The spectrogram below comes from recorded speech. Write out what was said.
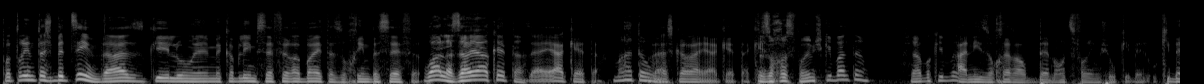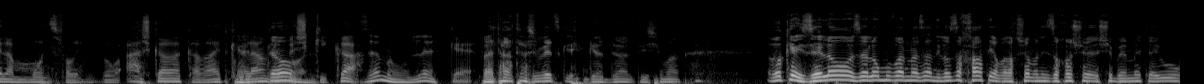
פותרים תשבצים, ואז כאילו אה, מקבלים ספר הביתה, זוכים בספר. וואלה, זה היה הקטע. זה היה הקטע. מה אתה אומר? זה אשכרה היה הקטע, כן. אתה זוכר ספרים שקיבלתם? שאבא קיבל? אני זוכר הרבה מאוד ספרים שהוא קיבל. הוא קיבל המון ספרים, והוא אשכרה קרא את. כולם ובשקיקה. זה מעולה. כן. פתחת שוויצקי גדול, תשמע. אוקיי, זה לא, זה לא מובן מהזה, אני לא זכרתי, אבל עכשיו אני זוכר ש, שבאמת היו,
